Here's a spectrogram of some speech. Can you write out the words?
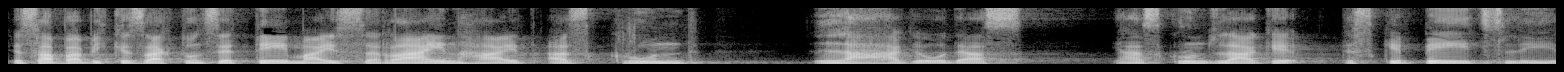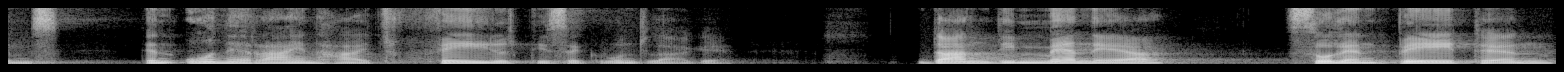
Deshalb habe ich gesagt, unser Thema ist Reinheit als Grundlage oder als, ja, als Grundlage des Gebetslebens. Denn ohne Reinheit fehlt diese Grundlage. Dann die Männer sollen beten.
